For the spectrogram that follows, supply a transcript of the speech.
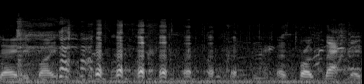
Landed, mate. That's broke that then.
